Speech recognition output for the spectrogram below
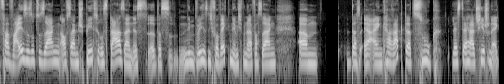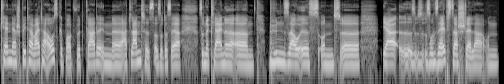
Verweise sozusagen auf sein späteres Dasein ist. Äh, Das nehm, will ich jetzt nicht vorwegnehmen. Ich will nur einfach sagen, ähm, dass er einen Charakterzug lässt er halt hier schon erkennen, der später weiter ausgebaut wird, gerade in äh, Atlantis. Also, dass er so eine kleine ähm, Bühnensau ist und äh, ja, so ein Selbstdarsteller und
